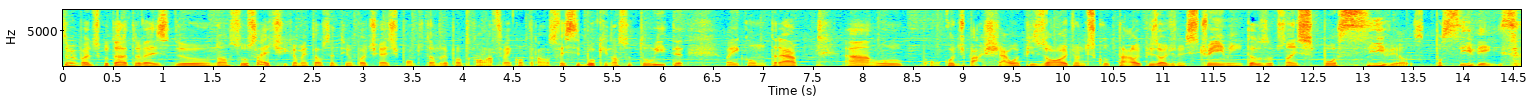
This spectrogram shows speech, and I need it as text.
Você também pode escutar através do nosso site, que é metal101podcast.tumblr.com. Lá você vai encontrar nosso Facebook, nosso Twitter, vai encontrar uh, o, onde baixar o episódio, onde escutar o episódio no streaming, todas as opções possíveis, possíveis.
